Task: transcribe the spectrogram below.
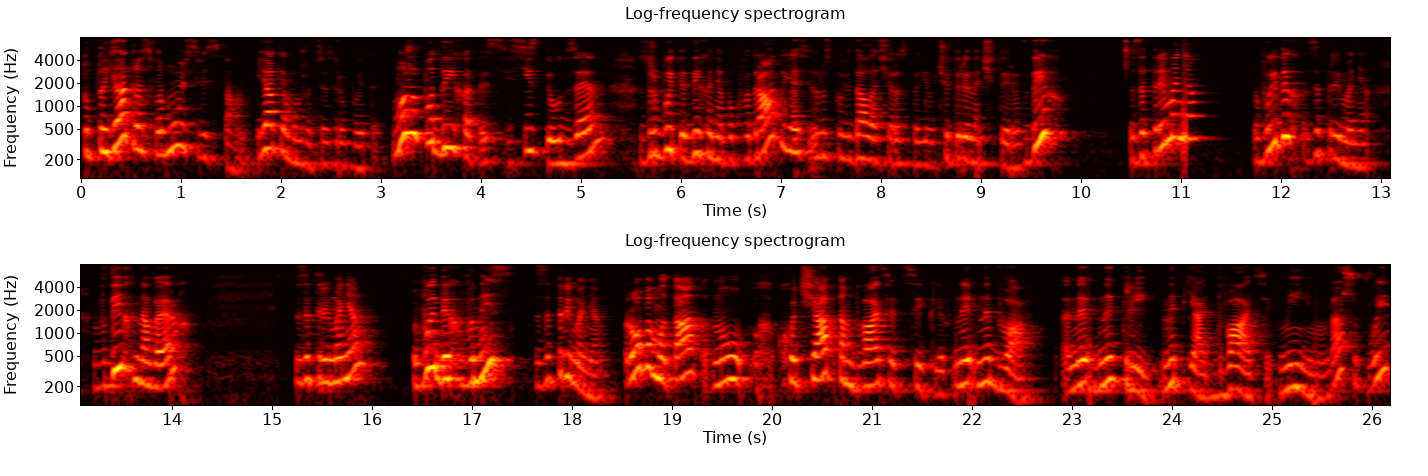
Тобто я трансформую свій стан. Як я можу це зробити? Можу подихати, сісти у дзен, зробити дихання по квадрату. Я розповідала, ще розповім 4 на 4. Вдих, затримання, видих, затримання. Вдих наверх, затримання, видих вниз. Затримання. Робимо так, ну, хоча б там 20 циклів, не, не 2. Не, не 3, не 5, 20 мінімум, да, щоб ви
